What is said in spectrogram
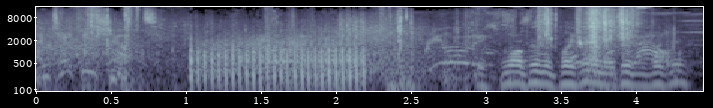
I'm taking shots. There's more people pushing, more people pushing.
